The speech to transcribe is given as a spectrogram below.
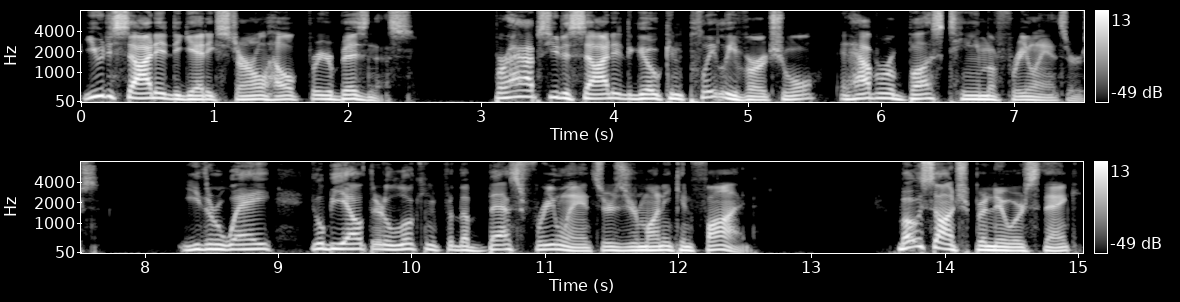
You decided to get external help for your business. Perhaps you decided to go completely virtual and have a robust team of freelancers. Either way, you'll be out there looking for the best freelancers your money can find. Most entrepreneurs think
